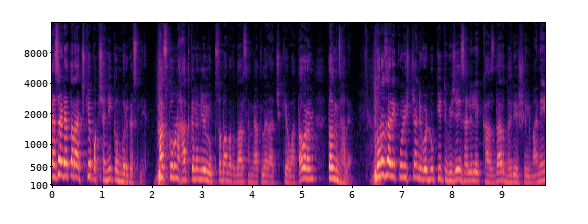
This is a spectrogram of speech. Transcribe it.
त्यासाठी आता राजकीय पक्षांनी कंबर कसली आहे. खास करून हातकणंगले लोकसभा मतदारसंघातलं राजकीय वातावरण तंग झालंय. दोन हजार एकोणीसच्या निवडणुकीत विजयी झालेले खासदार धैर्यशील माने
